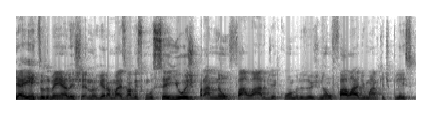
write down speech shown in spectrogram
E aí, tudo bem? Alexandre Nogueira mais uma vez com você e hoje para não falar de e-commerce, hoje não falar de marketplace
